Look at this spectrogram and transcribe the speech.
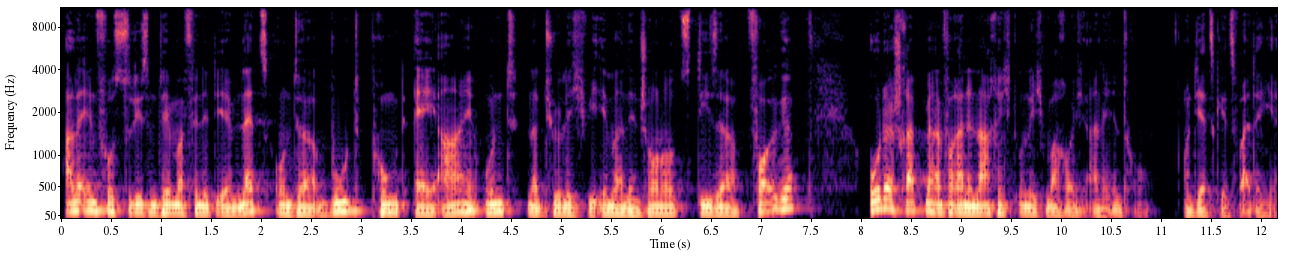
Alle Infos zu diesem Thema findet ihr im Netz unter boot.ai und natürlich wie immer in den Shownotes dieser Folge. Oder schreibt mir einfach eine Nachricht und ich mache euch eine Intro. Und jetzt geht's weiter hier.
